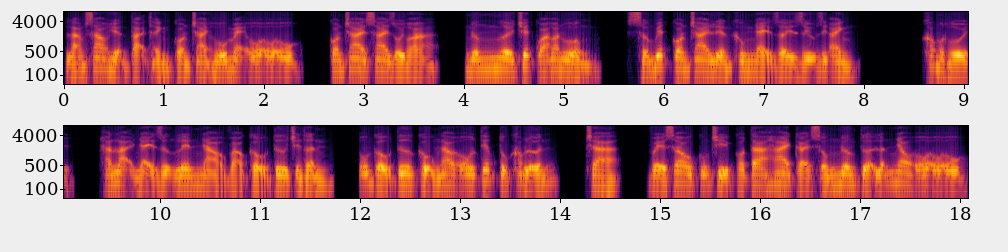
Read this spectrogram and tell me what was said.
làm sao hiện tại thành con trai hố mẹ ô ô ô, con trai sai rồi hoa, nương ngươi chết quá hoan uổng, sớm biết con trai liền không nhảy dây dịu giết anh. Khóc một hồi, hắn lại nhảy dựng lên nhào vào cậu tư trên thân, ôm cậu tư cổ ngao ô tiếp tục khóc lớn, cha, về sau cũng chỉ có ta hai cái sống nương tựa lẫn nhau ô ô ô,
